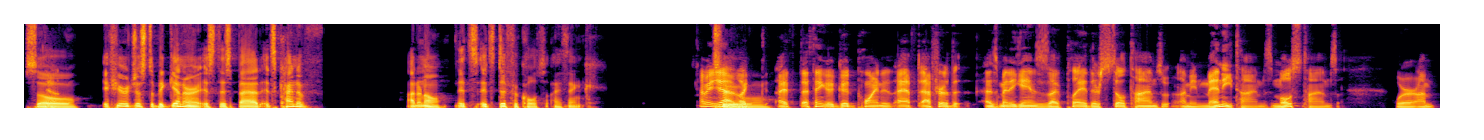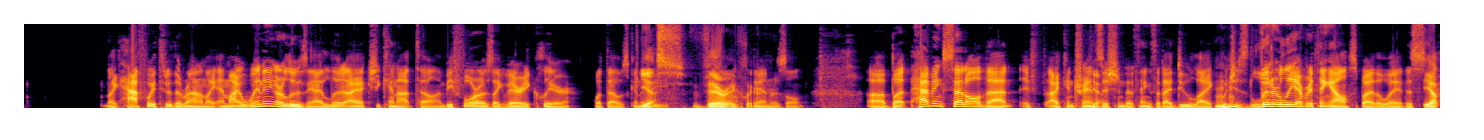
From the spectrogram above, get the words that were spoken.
So if you're just a beginner, is this bad? It's kind of, I don't know. It's it's difficult. I think. I mean, yeah, like I, I think a good point is after the, as many games as I've played, there's still times. I mean, many times, most times, where I'm like halfway through the round. I'm like, am I winning or losing? I lit I actually cannot tell. And before, it was like very clear what that was going to be. Yes, very you clear. the end result. Uh, but having said all that, if I can transition to things that I do like, which Mhm. is literally everything else, by the way, this Yep.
